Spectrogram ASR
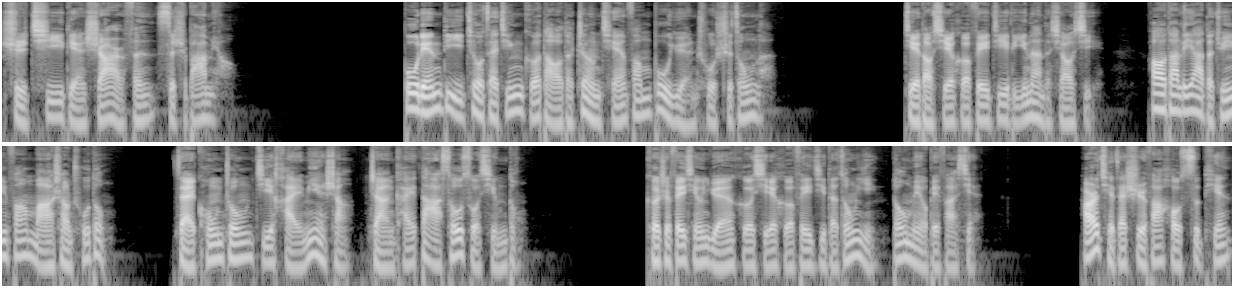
是七点十二分四十八秒。布连蒂就在金阁岛的正前方不远处失踪了。接到协和飞机罹难的消息，澳大利亚的军方马上出动，在空中及海面上展开大搜索行动。可是飞行员和协和飞机的踪影都没有被发现，而且在事发后四天，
